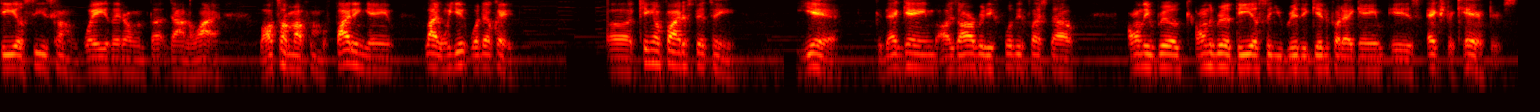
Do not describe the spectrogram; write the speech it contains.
DLCs come way later on th- down the line. But I'm talking about from a fighting game, like when you, well, okay, uh, King of Fighters 15, yeah, that game is already fully fleshed out. Only real only real DLC you really getting for that game is extra characters.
